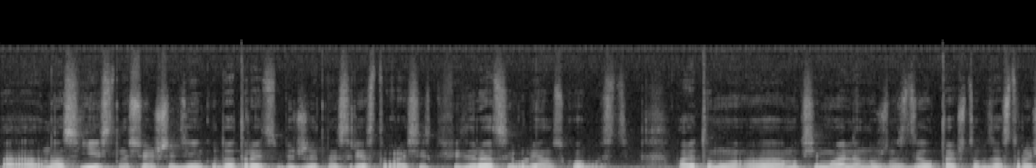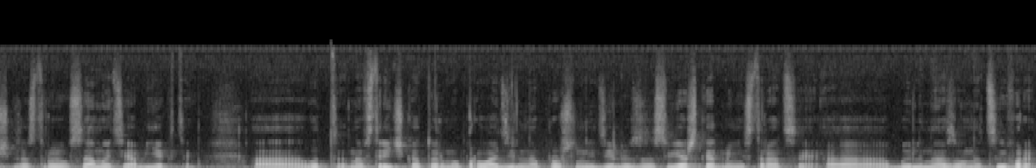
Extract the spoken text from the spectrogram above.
А у нас есть на сегодняшний день куда тратить бюджетные средства в Российской Федерации в Ульяновской области. Поэтому э, максимально нужно сделать так, чтобы застройщик застроил сам эти объекты. А вот на встрече, которую мы проводили на прошлой неделе за Свияжской администрацией, э, были названы цифры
